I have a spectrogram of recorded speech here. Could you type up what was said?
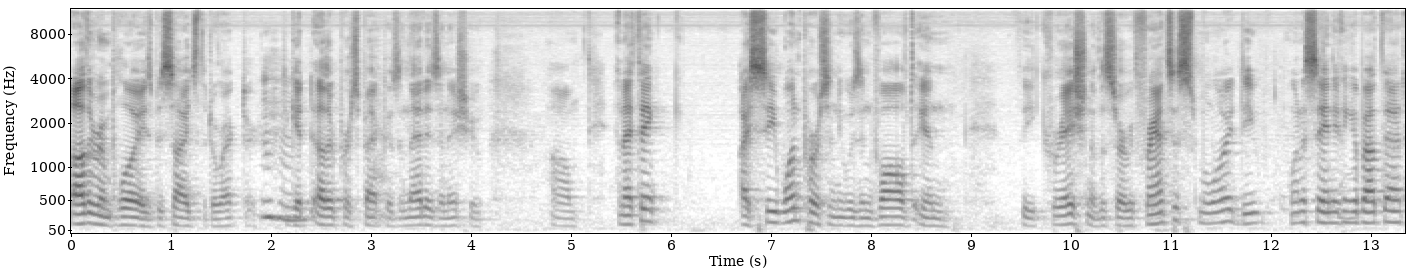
other employees besides the director to get other perspectives, and that is an issue. Um, And I think I see one person who was involved in the creation of the survey. Frances Maloy, do you want to say anything about that?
